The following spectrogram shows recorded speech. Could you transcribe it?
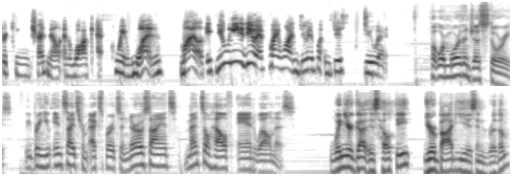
freaking treadmill and walk at point one miles. If you need to do it at point one, do it at point, just do it. But we're more than just stories. We bring you insights from experts in neuroscience, mental health, and wellness. When your gut is healthy, your body is in rhythm,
